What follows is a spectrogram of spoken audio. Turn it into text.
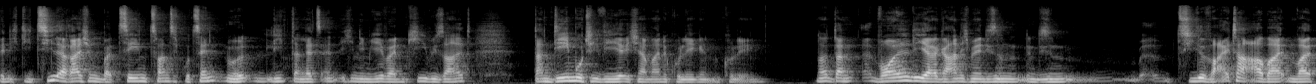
wenn ich die Zielerreichung bei 10, 20 Prozent nur liegt, dann letztendlich in dem jeweiligen Key Result, dann demotiviere ich ja meine Kolleginnen und Kollegen. Ne, dann wollen die ja gar nicht mehr in diesem, in diesem Ziel weiterarbeiten, weil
